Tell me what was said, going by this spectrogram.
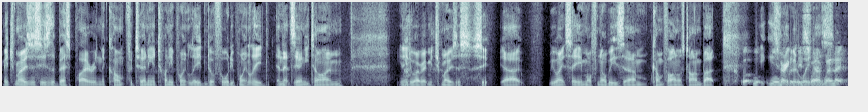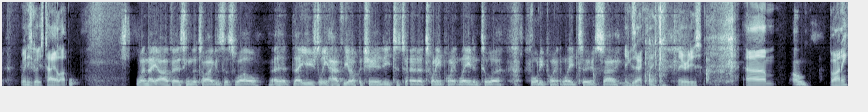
Mitch Moses is the best player in the comp for turning a 20 point lead into a 40 point lead, and that's the only time you need to worry about Mitch Moses. So, uh, we won't see him off nobbies um, come finals time, but We'll- we'll- he's we'll very good at what he does When they, when he's got his tail up. When they are versing the Tigers as well, uh, they usually have the opportunity to turn a 20 point lead into a 40 point lead too. So Exactly. There it is. Um, Oh, Barney?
